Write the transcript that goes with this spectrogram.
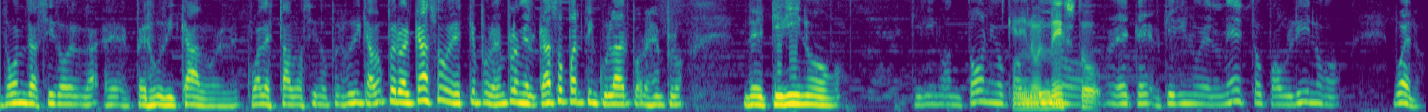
dónde ha sido eh, perjudicado, el, cuál estado ha sido perjudicado, pero el caso es que, por ejemplo, en el caso particular, por ejemplo, de Quirino, Quirino Antonio, Quirino Ernesto, eh, Quirino Ernesto, Paulino, bueno,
